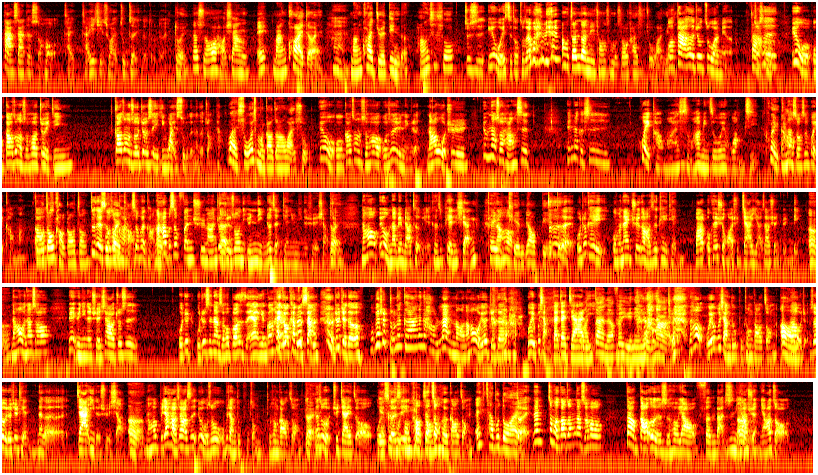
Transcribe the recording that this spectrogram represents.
大三的时候才才一起出来住这里的，对不对？对，那时候好像哎，蛮快的哎，嗯，蛮快决定的，好像是说，就是因为我一直都住在外面。哦，真的？你从什么时候开始住外面？我大二就住外面了，大。就是。因为我我高中的时候就已经，高中的时候就是已经外宿的那个状态。外宿？为什么高中要外宿？因为我我高中的时候我是云林人，然后我去，因为那时候好像是，哎，那个是会考吗？还是什么？他的名字我有点忘记。会考？那时候是会考吗？国中考高中？对对，国中考是会考。然后它不是分区吗？就比如说你云林，你就只能填云林的学校。对。然后，因为我们那边比较特别，可能是偏乡，可以填比较别的。对对对，我就可以，我们那一区刚好是可以填，我要我可以选我要去嘉义还是要选云林。嗯。然后我那时候，因为云林的学校就是。我就我就是那时候不知道是怎样，眼光太高看不上，我就觉得我不要去读那个啊，那个好烂哦。然后我又觉得我也不想待在家里，完蛋了，要被云林人骂了。然后我又不想读普通高中，然后我就所以我就去填那个嘉义的学校。嗯。然后比较好笑的是，因为我说我不想读普通普通高中，对。但是我去嘉义之后，我的科系是综合高中，哎，差不多哎。对，那综合高中那时候到高二的时候要分吧，就是你要选你要走。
